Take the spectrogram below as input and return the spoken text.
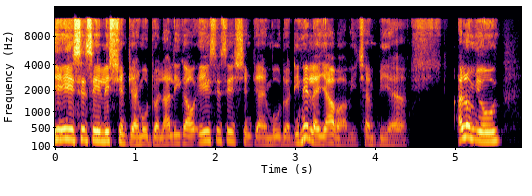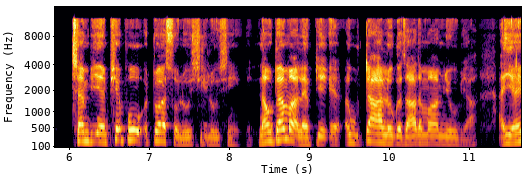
အေးစစ်စစ်လေးရှင်ပြိုင်မှုအတွက်လာလီဂါကိုအေးစစ်စစ်ရှင်ပြိုင်မှုအတွက်ဒီနှစ်လည်းရပါပြီချန်ပီယံအဲ့လိုမျိုးချန်ပီယံဖြစ်ဖို့အတွက်ဆိုလို့ရှိလို့ရှိရင်နောက်တန်းမှာလည်းပြည့်အခုတာလိုကစားသမားမျိုးဗျာအရင်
